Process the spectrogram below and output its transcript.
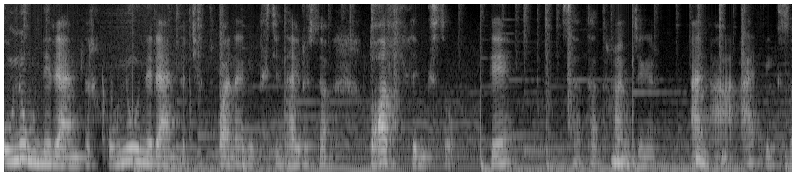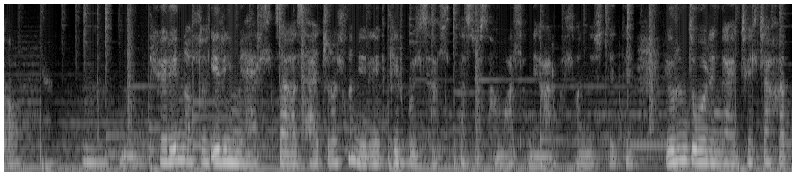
өнөө үнээрээ амьдрах, өнөө үнээрээ амьдарч чадахгүй байна гэдэг чинь та ерөөсөө боол юм гэсэн үг. Тэ? Тодорхой хэмжээгээр think so. Тэгэхээр энэ бол эр имийн харилцаагаа сайжруулах нь эргээд гэр бүл салтаас бас хамгаалах нэг арга болгоно шүү дээ. Ерөн зүгээр ингээ ажиллаж байхад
